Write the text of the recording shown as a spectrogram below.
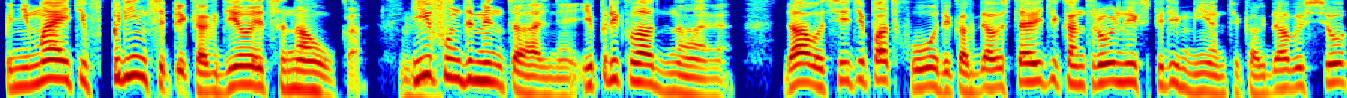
понимаете, в принципе, как делается наука. И фундаментальная, и прикладная. Да, вот все эти подходы, когда вы ставите контрольные эксперименты, когда вы все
